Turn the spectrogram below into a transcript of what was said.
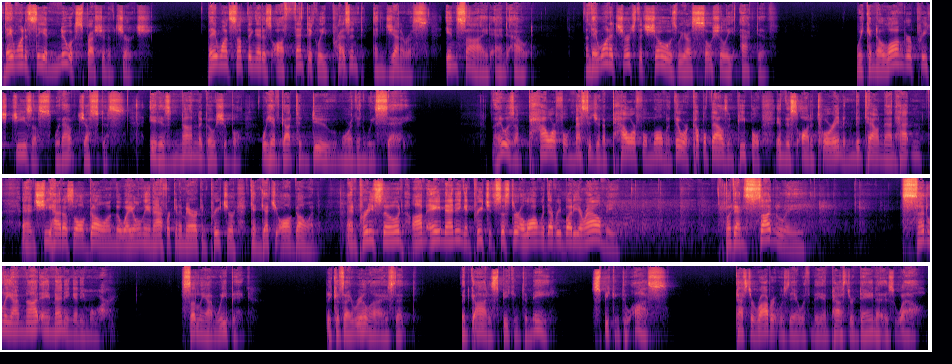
They want to see a new expression of church. They want something that is authentically present and generous, inside and out. And they want a church that shows we are socially active. We can no longer preach Jesus without justice. It is non negotiable. We have got to do more than we say. It was a powerful message and a powerful moment. There were a couple thousand people in this auditorium in Midtown Manhattan, and she had us all going the way only an African American preacher can get you all going. And pretty soon, I'm amening and preach it, sister, along with everybody around me. But then suddenly, suddenly I'm not amening anymore. Suddenly I'm weeping because I realize that, that God is speaking to me speaking to us. Pastor Robert was there with me and Pastor Dana as well.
